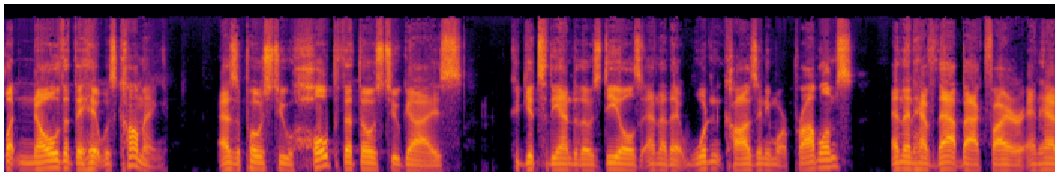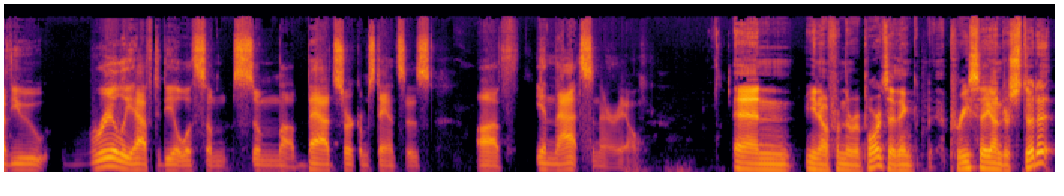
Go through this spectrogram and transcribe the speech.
but know that the hit was coming, as opposed to hope that those two guys could get to the end of those deals and that it wouldn't cause any more problems, and then have that backfire and have you really have to deal with some some uh, bad circumstances uh, in that scenario. And you know, from the reports, I think Parise understood it,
